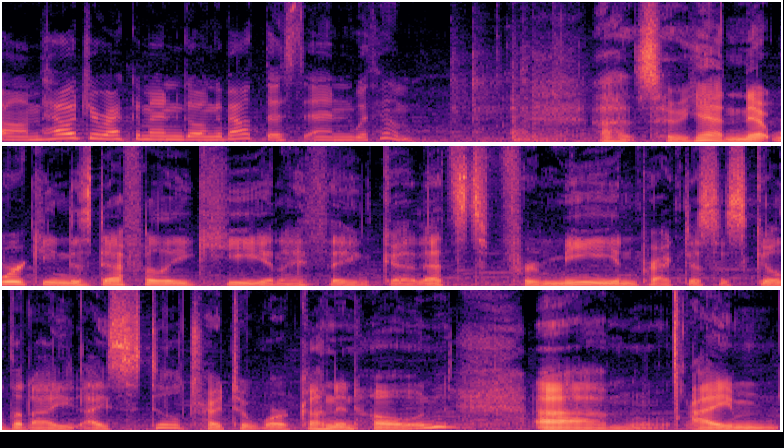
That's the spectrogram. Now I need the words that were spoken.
Um, how would you recommend going about this, and with whom? Uh, so yeah, networking is definitely key, and I think uh, that's for me in practice a skill that I, I still try to work on and hone. Um, I'm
